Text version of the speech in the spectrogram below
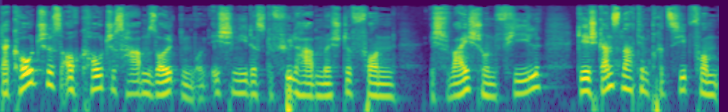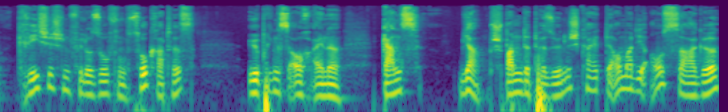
Da Coaches auch Coaches haben sollten und ich nie das Gefühl haben möchte von ich weiß schon viel, gehe ich ganz nach dem Prinzip vom griechischen Philosophen Sokrates, übrigens auch eine ganz ja, spannende Persönlichkeit, der auch mal die Aussage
